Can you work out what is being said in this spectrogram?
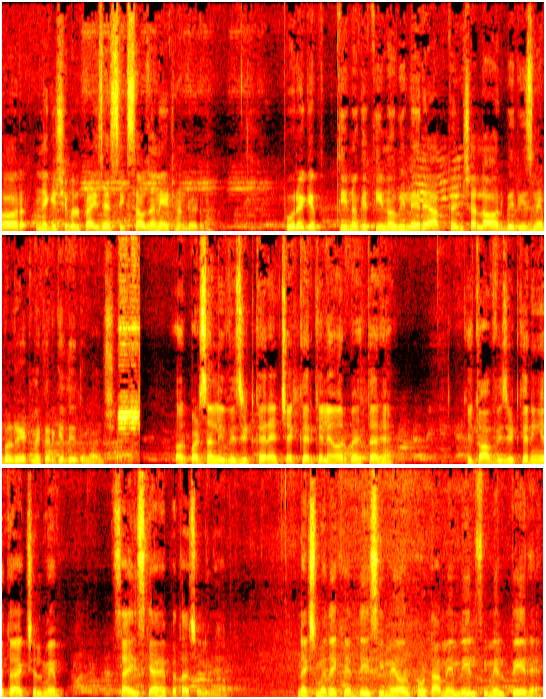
और नेगोशियबल प्राइस है सिक्स थाउज़ेंड एट हंड्रेड में। पूरे के तीनों के तीनों भी ले रहे आप तो इनशाला और भी रीज़नेबल रेट में करके दे दूँगा इनशाला और पर्सनली विज़िट करें चेक करके लें और बेहतर है। कि तो आप विज़िट करेंगे तो एक्चुअल में साइज़ क्या है पता चलेगा आप। नेक्स्ट में देखें, देसी में और कोटा में मेल फीमेल पेयर है।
